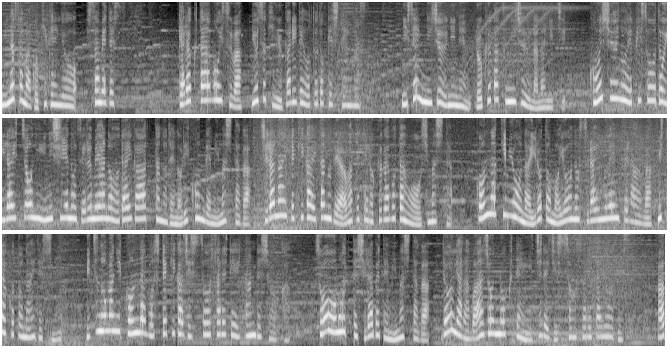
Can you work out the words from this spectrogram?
皆様ごきげんよう、ひさめです。キャラクターボイスは、ゆずきゆかりでお届けしています。2022年6月27日、今週のエピソード依頼帳に古のゼルメアのお題があったので乗り込んでみましたが、知らない敵がいたので慌てて録画ボタンを押しました。こんな奇妙な色と模様のスライムエンペラーは見たことないですね。いつの間にこんな母子敵が実装されていたんでしょうか。そう思って調べてみましたが、どうやらバージョン6.1で実装されたようです。アッ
